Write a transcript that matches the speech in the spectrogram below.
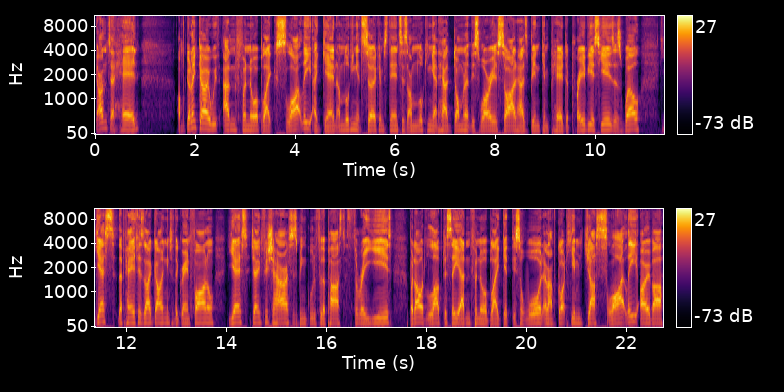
gun to head, I'm going to go with Addin Fonua-Blake slightly. Again, I'm looking at circumstances. I'm looking at how dominant this Warriors side has been compared to previous years as well. Yes, the Panthers are going into the grand final. Yes, James Fisher Harris has been good for the past three years, but I would love to see Addin Fonua-Blake get this award, and I've got him just slightly over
